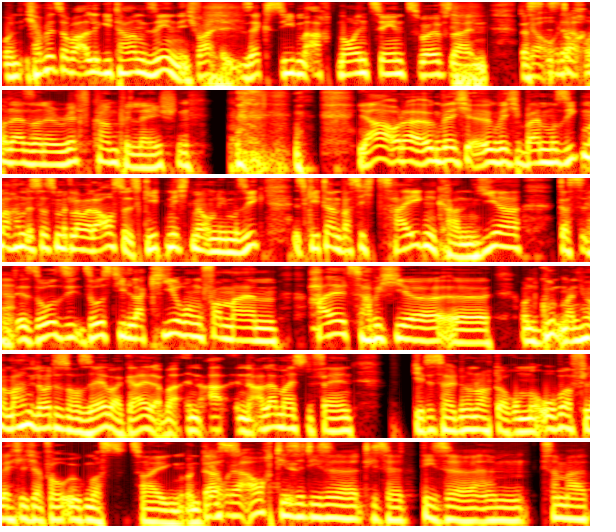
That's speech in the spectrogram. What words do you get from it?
und ich habe jetzt aber alle Gitarren gesehen. Ich war sechs, sieben, acht, neun, zehn, zwölf Seiten. Das ja, oder, ist doch, oder so eine Riff-Compilation. Ja, oder irgendwelche, irgendwelche beim Musikmachen ist das mittlerweile auch so. Es geht nicht mehr um die Musik, es geht dann, was ich zeigen kann. Hier, das, ja. so, so ist die Lackierung von meinem Hals, habe ich hier, äh, und gut, manchmal machen die Leute es auch selber geil, aber in, in allermeisten Fällen geht es halt nur noch darum, oberflächlich einfach irgendwas zu zeigen. Und das, ja, oder auch diese, diese, diese, diese, ähm, ich sag mal,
